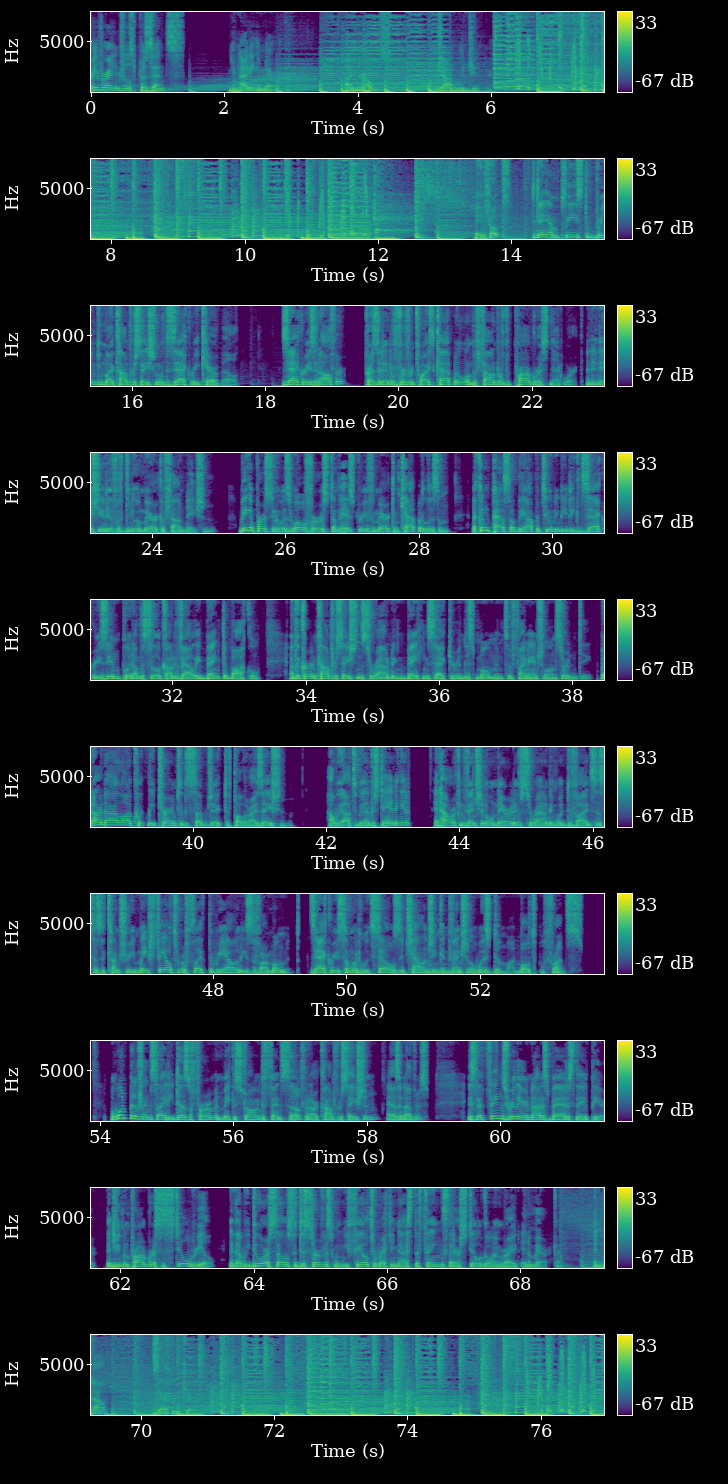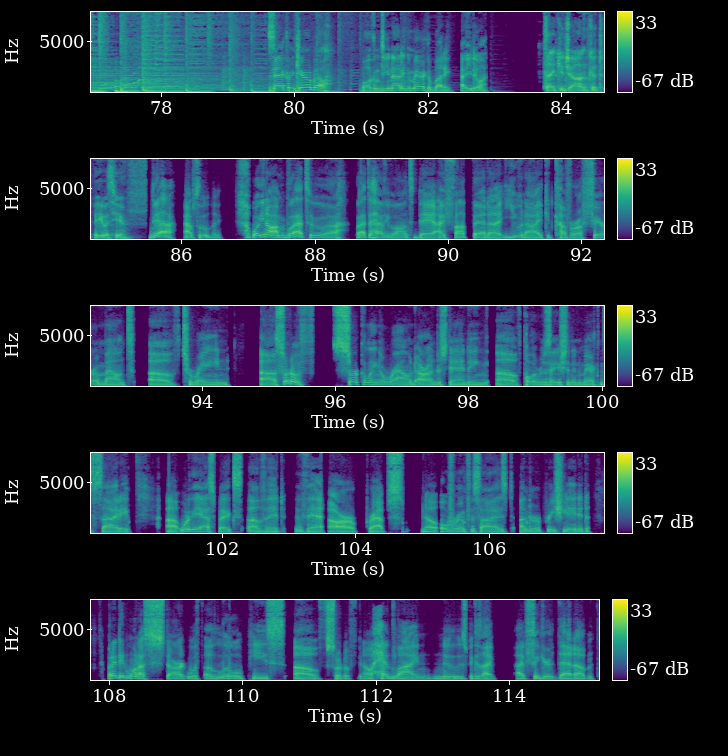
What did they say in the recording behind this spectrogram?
Braver Angels presents Uniting America. I'm your host, John Wood Jr. Hey, folks. Today I'm pleased to bring you my conversation with Zachary Karabell. Zachary is an author, president of River Twice Capital, and the founder of the Progress Network, an initiative of the New America Foundation. Being a person who is well versed on the history of American capitalism, I couldn't pass up the opportunity to get Zachary's input on the Silicon Valley bank debacle and the current conversations surrounding the banking sector in this moment of financial uncertainty. But our dialogue quickly turned to the subject of polarization, how we ought to be understanding it, and how our conventional narratives surrounding what divides us as a country may fail to reflect the realities of our moment. Zachary is someone who excels at challenging conventional wisdom on multiple fronts. But one bit of insight he does affirm and make a strong defense of in our conversation, as in others, is that things really are not as bad as they appear, that human progress is still real, and that we do ourselves a disservice when we fail to recognize the things that are still going right in America. And now, Zachary Karabell. Zachary Karabell, welcome to Uniting America, buddy. How you doing? Thank you, John. Good to be with you. Yeah, absolutely. Well, you know, I'm glad to uh, glad to have you on today. I thought that uh, you and I could cover a fair amount of terrain, uh, sort of circling around our understanding of polarization in American society. Uh, what are the aspects of it that are perhaps you know overemphasized, underappreciated? But I did want to start with a little piece of sort of you know headline news because I I figured that um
